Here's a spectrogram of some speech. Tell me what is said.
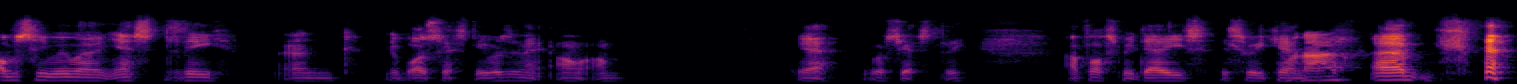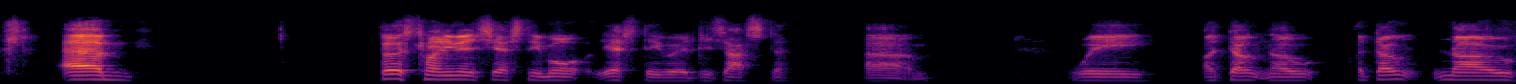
obviously, we weren't yesterday, and it was yesterday, wasn't it? I, am yeah, it was yesterday. I've lost my days this weekend. Um, um, first 20 minutes yesterday more yesterday were a disaster. Um, we I don't know I don't know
